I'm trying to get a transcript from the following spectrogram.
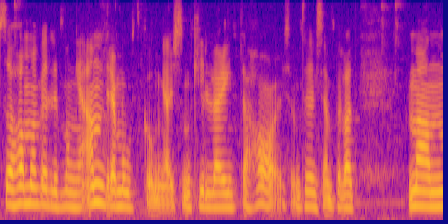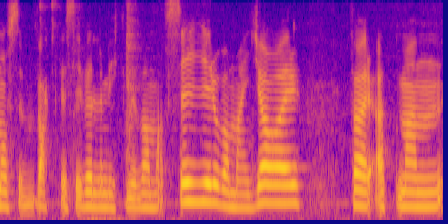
så har man väldigt många andra motgångar som killar inte har. Som till exempel att man måste vakta sig väldigt mycket med vad man säger och vad man gör. För att man,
